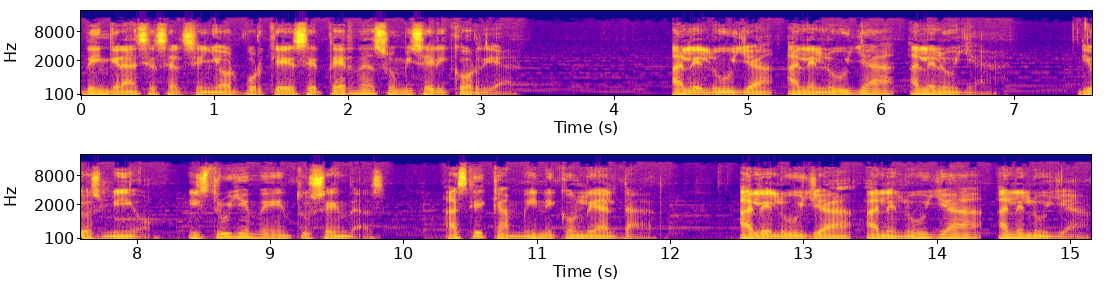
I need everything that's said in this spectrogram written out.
Den gracias al Señor porque es eterna su misericordia. Aleluya, aleluya, aleluya. Dios mío, instruyeme en tus sendas, haz que camine con lealtad. Aleluya, aleluya, aleluya.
